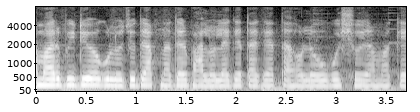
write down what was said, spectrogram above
আমার ভিডিওগুলো যদি আপনাদের ভালো লেগে থাকে তাহলে অবশ্যই আমাকে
